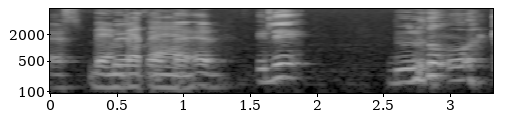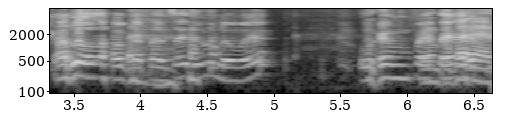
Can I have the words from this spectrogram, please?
SBMPTN. Ini dulu kalau angkatan saya dulu namanya UMPTN. UMPTN,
